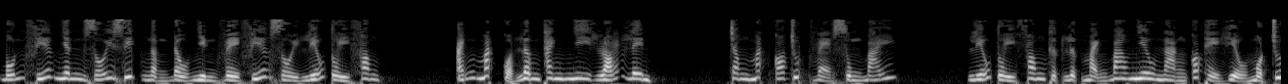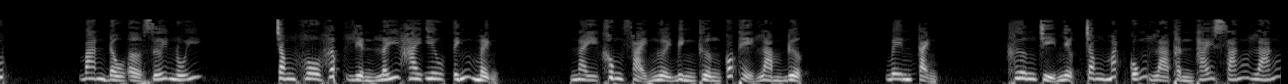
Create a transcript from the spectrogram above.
bốn phía nhân dối rít ngẩng đầu nhìn về phía rồi l i ễ u tùy phong, ánh mắt của lâm thanh nhi lói lên, trong mắt có chút vẻ sùng bái, l i ễ u tùy phong thực lực mạnh bao nhiêu nàng có thể hiểu một chút, ban đầu ở dưới núi, trong hô hấp liền lấy hai yêu tính mệnh, này không phải người bình thường có thể làm được. bên cạnh, khương chỉ nhược trong mắt cũng là thần thái sáng láng.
